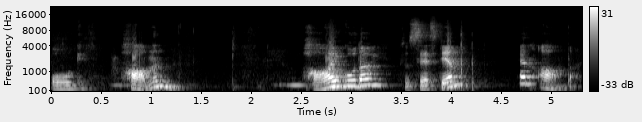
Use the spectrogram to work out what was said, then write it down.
og hanen. Ha en god dag, så ses det igjen en annen dag.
